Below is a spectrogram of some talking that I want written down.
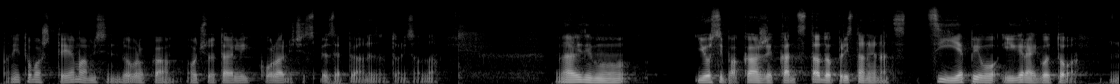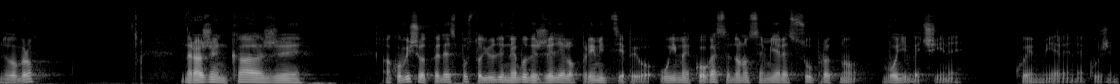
Pa nije to baš tema, mislim dobro ka, očito taj lik Kolarić iz SDP-a, ne znam, to nisam znao. Da vidimo, Josipa kaže, kad stado pristane na cijepivo, igra je gotova. Dobro. Dražen kaže, ako više od 50% ljudi ne bude željelo primiti cjepivo, u ime koga se donose mjere suprotno volji većine? Koje mjere ne kužim?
